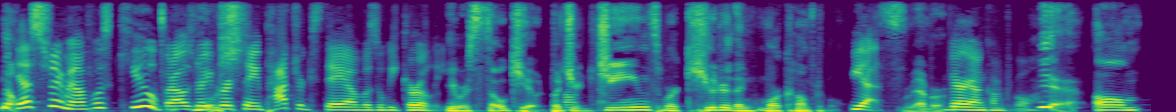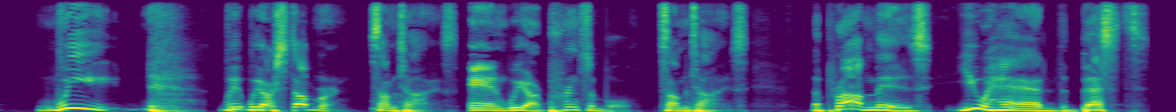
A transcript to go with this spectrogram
No, Yesterday, man, was cute, but I was You ready for St. Patrick's Day. I was a week early. you were so cute, but your jeans were cuter than more comfortable. yes. Remember. Very uncomfortable. Yeah. Um, we, we we are stubborn sometimes, and we are principled sometimes. The problem is, you had the best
